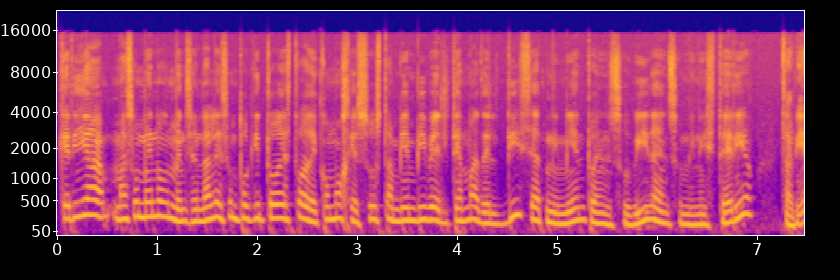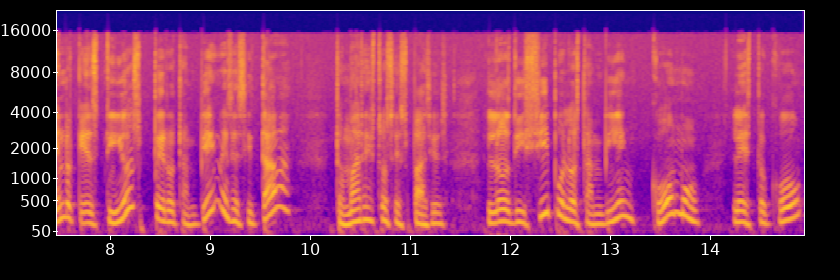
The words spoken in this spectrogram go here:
quería más o menos mencionarles un poquito esto de cómo Jesús también vive el tema del discernimiento en su vida, en su ministerio, sabiendo que es Dios, pero también necesitaba tomar estos espacios. Los discípulos también, cómo les tocó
